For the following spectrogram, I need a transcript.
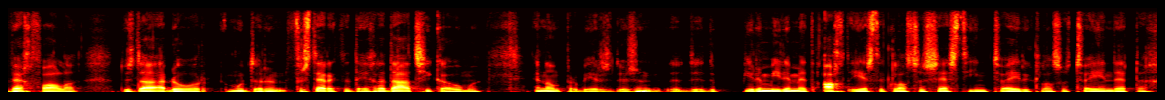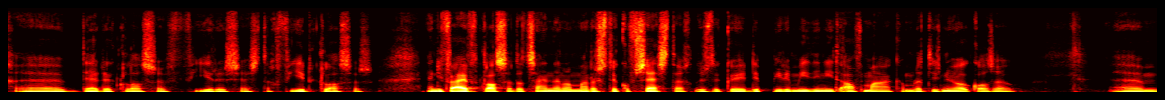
wegvallen. Dus daardoor moet er een versterkte degradatie komen. En dan proberen ze dus een, de, de piramide met acht eerste klassen, 16 tweede klassen, 32 eh, derde klasse, 64 vierde klasses. En die vijfde klassen, dat zijn er dan maar een stuk of 60. Dus dan kun je de piramide niet afmaken, maar dat is nu ook al zo. Ehm,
